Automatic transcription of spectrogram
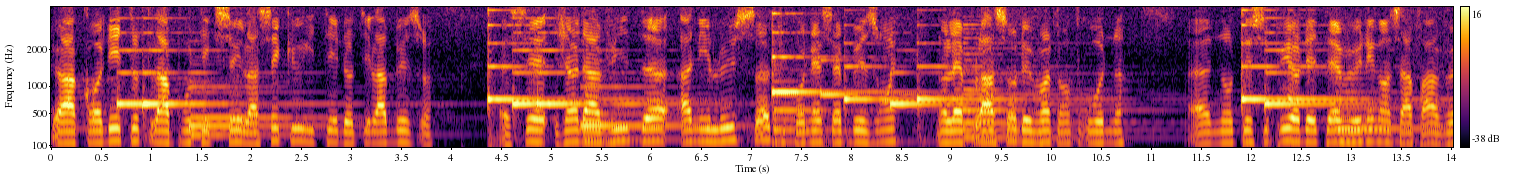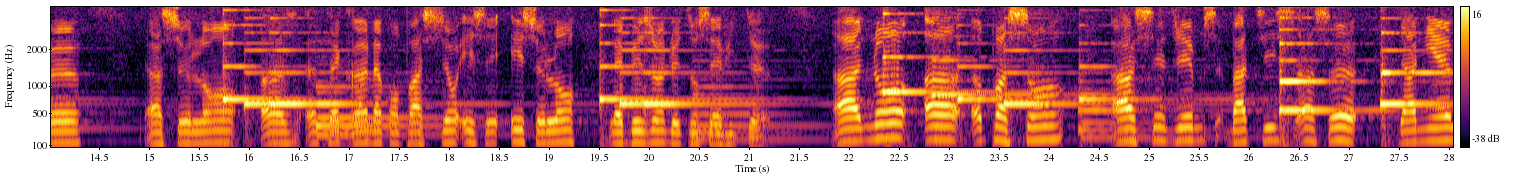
lui accorder toute la protection et la sécurité dont il a besoin. C'est Jean-David Anilus, tu connais ses besoins, nous les plaçons devant ton trône. Nous te supplions d'intervenir en sa faveur euh, selon euh, ta grande compassion et, se- et selon les besoins de ton serviteur. Euh, nous passons à Saint James Baptiste, à ce Daniel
